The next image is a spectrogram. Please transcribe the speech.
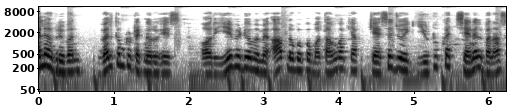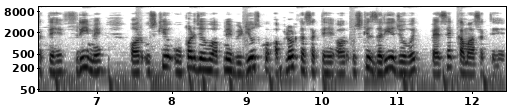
हेलो एवरीवन वेलकम टू टेक्नोरोहिस और ये वीडियो में मैं आप लोगों को बताऊँगा कि आप कैसे जो एक यूट्यूब का चैनल बना सकते हैं फ्री में और उसके ऊपर जो वो अपने वीडियोस को अपलोड कर सकते हैं और उसके ज़रिए जो वो पैसे कमा सकते हैं।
